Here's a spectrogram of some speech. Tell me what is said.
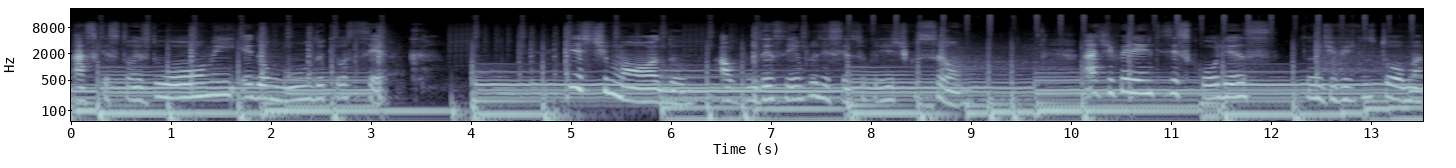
as questões do homem e do mundo que o cerca. Deste modo, alguns exemplos de senso crítico são as diferentes escolhas que o indivíduo toma,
